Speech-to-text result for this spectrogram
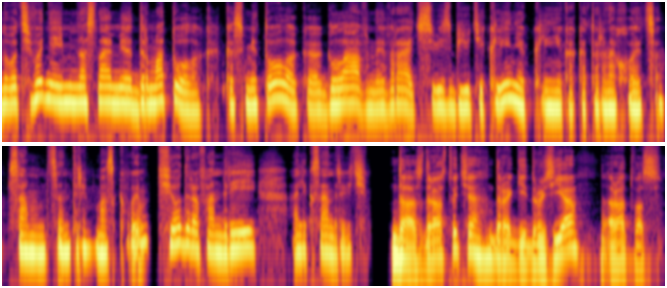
Но вот сегодня именно с нами дерматолог, косметолог, главный врач Swiss Beauty Clinic, клиника, которая находится в самом центре Москвы, Федоров Андрей Александрович. Да, здравствуйте, дорогие друзья. Рад вас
